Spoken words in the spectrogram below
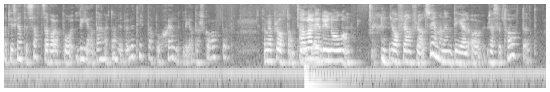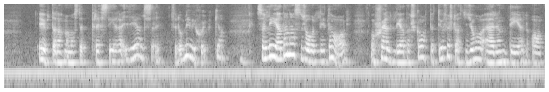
Att vi ska inte satsa bara på ledaren utan vi behöver titta på självledarskapet. Som jag pratade om tidigare. Alla leder ju någon. Mm. Ja, framförallt så är man en del av resultatet. Utan att man måste prestera ihjäl sig, för då blir vi sjuka. Så ledarnas roll idag och självledarskapet, det är att förstå att jag är en del av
